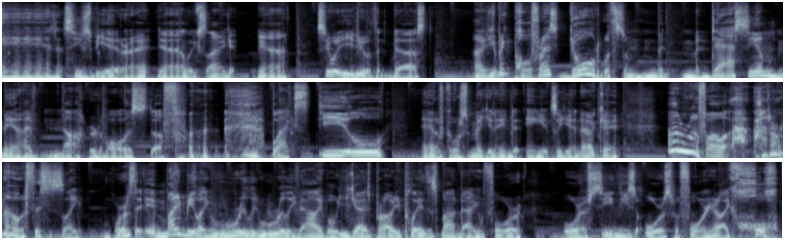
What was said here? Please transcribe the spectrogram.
And that seems to be it, right? Yeah, it looks like it. Yeah. See what you do with the dust. Uh, you can make pulverized gold with some Midasium. Man, I've not heard of all this stuff. Black steel, and of course make it into ingots again. Okay, I don't know if I'll, I don't know if this is like worth it. It might be like really, really valuable. You guys probably played this mod back before, or have seen these ores before, and you're like, oh,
